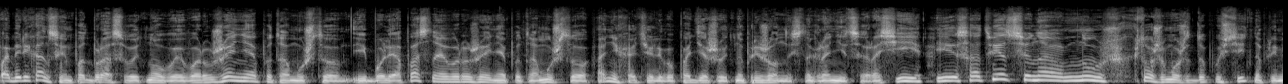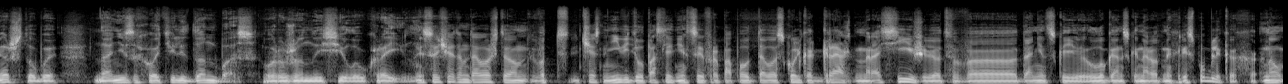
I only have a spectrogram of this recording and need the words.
Американцы им подбрасывают новое вооружение, потому что и более опасное вооружение, потому что они хотели бы поддерживать напряженность на границе России. И, соответственно, ну, кто же может допустить, например, чтобы они захватили Донбасс, вооруженные силы Украины. И С учетом того, что, вот, честно, не видел последних цифр по поводу того, сколько граждан России живет в Донецкой и Луганской народных республиках, ну...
